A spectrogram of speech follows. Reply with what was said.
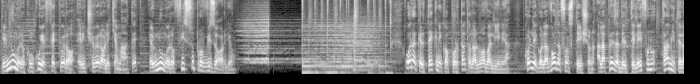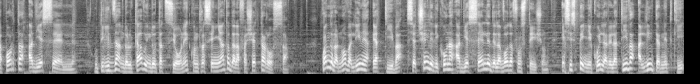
il numero con cui effettuerò e riceverò le chiamate è un numero fisso provvisorio. Ora che il tecnico ha portato la nuova linea, collego la Vodafone Station alla presa del telefono tramite la porta ADSL, utilizzando il cavo in dotazione contrassegnato dalla fascetta rossa. Quando la nuova linea è attiva si accende l'icona ADSL della Vodafone Station e si spegne quella relativa all'Internet Key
